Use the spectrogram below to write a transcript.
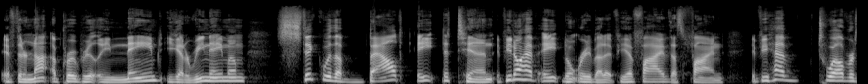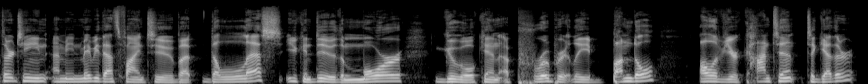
If they're not appropriately named, you got to rename them. Stick with about eight to 10. If you don't have eight, don't worry about it. If you have five, that's fine. If you have 12 or 13, I mean, maybe that's fine too. But the less you can do, the more Google can appropriately bundle all of your content together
